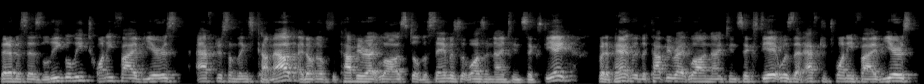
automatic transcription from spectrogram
the Rebbe says legally 25 years after something's come out. I don't know if the copyright law is still the same as it was in 1968, but apparently the copyright law in 1968 was that after 25 years,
